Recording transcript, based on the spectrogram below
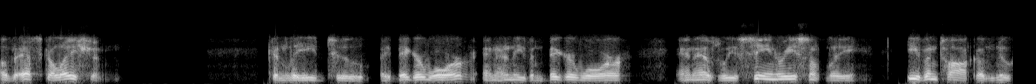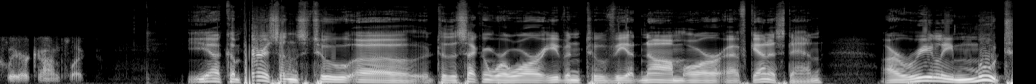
of escalation can lead to a bigger war and an even bigger war and as we've seen recently, even talk of nuclear conflict. Yeah, comparisons to uh, to the Second World War, even to Vietnam or Afghanistan, are really moot,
